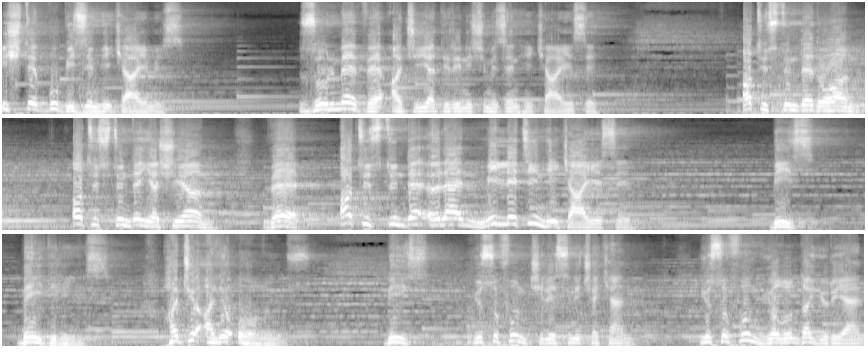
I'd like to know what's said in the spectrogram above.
İşte bu bizim hikayemiz. Zulme ve acıya direnişimizin hikayesi. At üstünde doğan, at üstünde yaşayan ve at üstünde ölen milletin hikayesi. Biz Beydiliyiz. Hacı Ali oğluyuz. Biz Yusuf'un çilesini çeken, Yusuf'un yolunda yürüyen,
